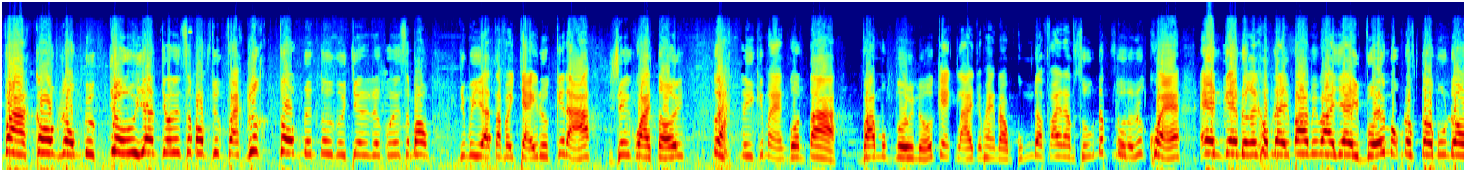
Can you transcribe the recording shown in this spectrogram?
và con rồng được trừ dành cho lên bom trừng phạt rất tốt đến từ người chơi của lên bom nhưng bây giờ ta phải chạy được cái đã Jay quay tới đoạt đi cái mạng của anh ta và một người nữa kẹt lại trong hàng rồng cũng đã phải nằm xuống đắp là rất khỏe. Endgame được hay không đây? 33 giây với một Dr. Mundo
